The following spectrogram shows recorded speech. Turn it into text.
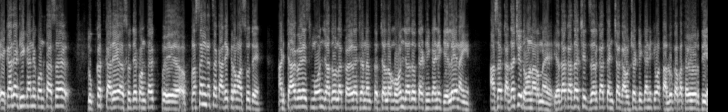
एखाद्या ठिकाणी कोणता असं दुःखद कार्य असू दे कोणता प्रसंगाचा कार्यक्रम असू दे आणि त्यावेळेस मोहन जाधवला कळल्याच्या नंतर त्याला मोहन जाधव त्या ठिकाणी गेले नाही असं कदाचित होणार नाही. यदा कदाचित जर का त्यांच्या गावच्या ठिकाणी किंवा तालुका पातळीवरती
